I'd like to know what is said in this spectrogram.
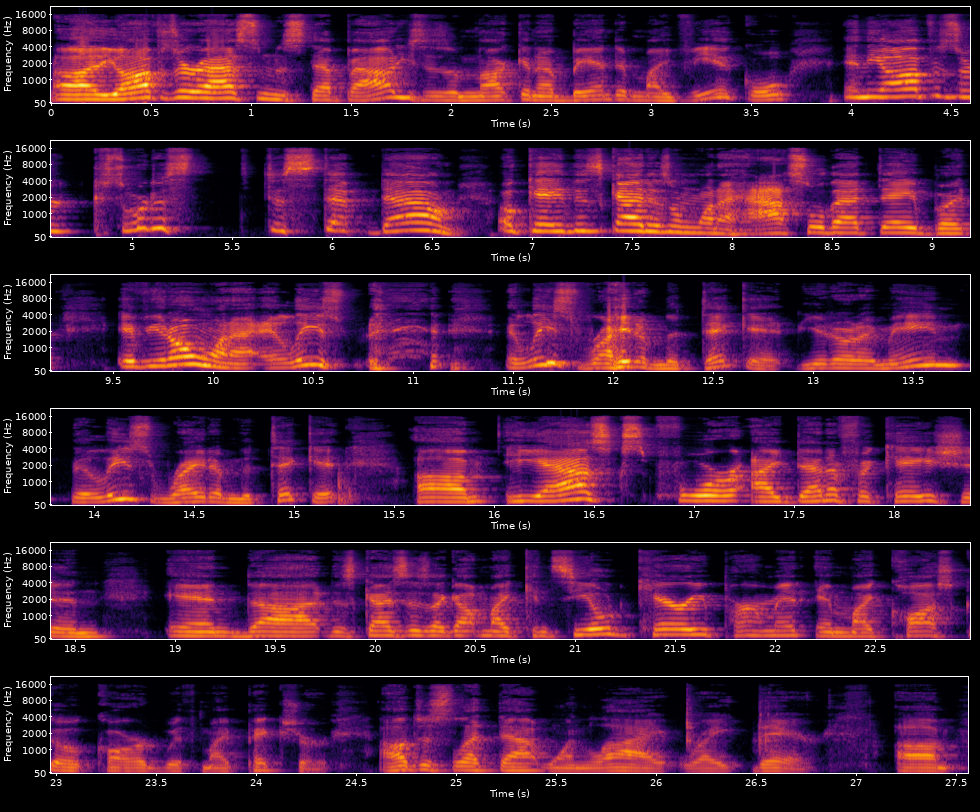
Uh, the officer asks him to step out. He says, I'm not going to abandon my vehicle. And the officer sort of just step down. Okay, this guy doesn't want to hassle that day, but if you don't want to, at least at least write him the ticket. You know what I mean? At least write him the ticket. Um, he asks for identification, and uh, this guy says, "I got my concealed carry permit and my Costco card with my picture." I'll just let that one lie right there. Um,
